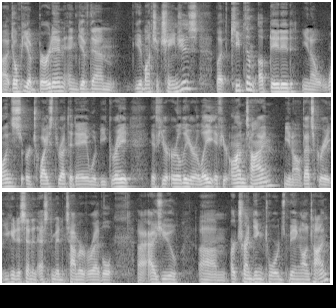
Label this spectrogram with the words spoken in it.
Uh, don't be a burden and give them a bunch of changes, but keep them updated, you know, once or twice throughout the day would be great. If you're early or late, if you're on time, you know, that's great. You can just send an estimated time of arrival uh, as you um, are trending towards being on time.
